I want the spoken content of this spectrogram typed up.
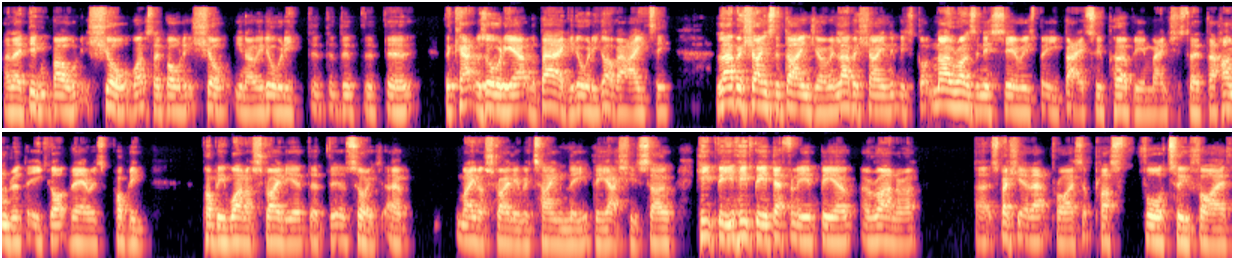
and they didn't bowl it short. Once they bowled it short, you know, he'd already the the the, the, the cat was already out of the bag. He'd already got about eighty. Labuschagne's the danger. I mean, Labuschagne, he's got no runs in this series, but he batted superbly in Manchester. The hundred that he got there is probably probably won Australia. The, sorry, uh, made Australia retain the the Ashes. So he'd be he'd be definitely be a, a runner uh, especially at that price at plus 425.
